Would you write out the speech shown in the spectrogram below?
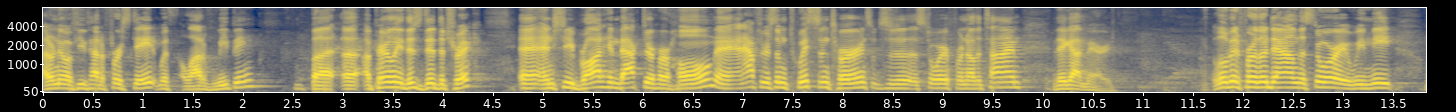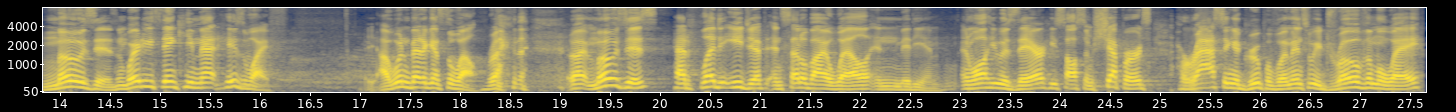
I don't know if you've had a first date with a lot of weeping, but uh, apparently this did the trick. And she brought him back to her home. And after some twists and turns, which is a story for another time, they got married. A little bit further down the story, we meet Moses. And where do you think he met his wife? I wouldn't bet against the well, right? right? Moses had fled to Egypt and settled by a well in Midian. And while he was there, he saw some shepherds harassing a group of women, so he drove them away.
